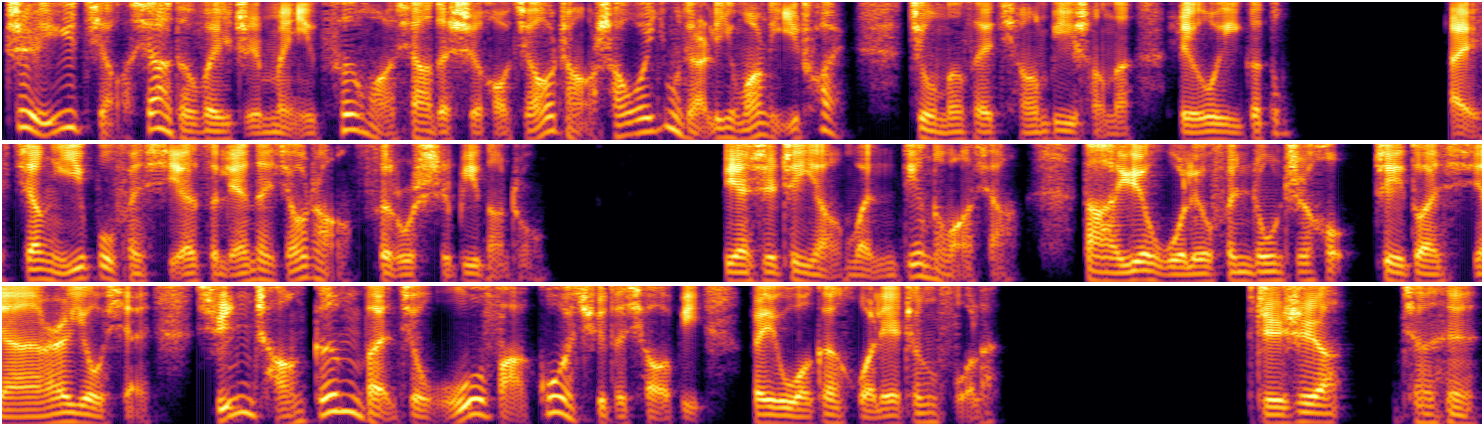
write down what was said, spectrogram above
至于脚下的位置，每次往下的时候，脚掌稍微用点力往里一踹，就能在墙壁上呢留一个洞。哎，将一部分鞋子连带脚掌刺入石壁当中，便是这样稳定的往下。大约五六分钟之后，这段险而又险、寻常根本就无法过去的峭壁，被我跟火烈征服了。只是啊，这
